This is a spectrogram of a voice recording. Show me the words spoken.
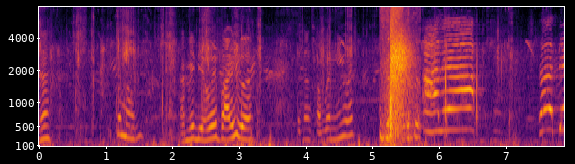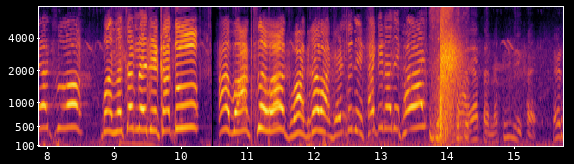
ને? અમે બે હોય પાડી હોય. તો તને ખબર નહીં હોય? આલે બેઠો મને કેમ નહીં દેખાતું? આ વાઘ છે વાઘ. વાઘના વાઘેડ તો દેખાય કે ના દેખાય? આયા તને શું દેખાય? હેડ.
